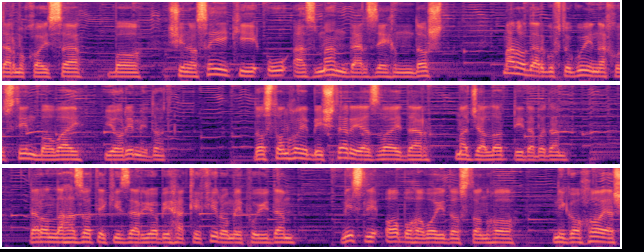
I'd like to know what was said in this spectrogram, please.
дар муқоиса бо шиносае ки ӯ аз ман дар зеҳн дошт маро дар гуфтугӯи нахустин бо вай ёрӣ медод. Достонҳои бештаре аз вай дар маҷаллот дида будам. Дар он лаҳазоте ки зарёби ҳақиқиро мепӯидам мисли обу ҳавои достонҳо нигоҳҳояш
